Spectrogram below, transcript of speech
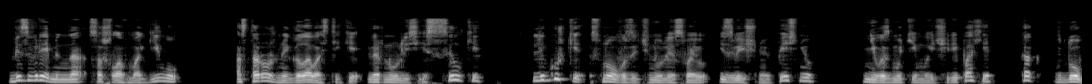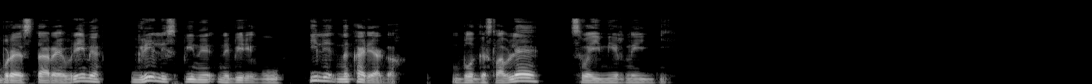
безвременно сошла в могилу, осторожные головастики вернулись из ссылки, лягушки снова затянули свою извечную песню, невозмутимые черепахи, как в доброе старое время, грели спины на берегу или на корягах, благословляя свои мирные дни.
